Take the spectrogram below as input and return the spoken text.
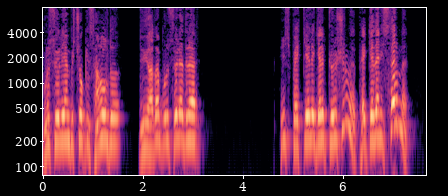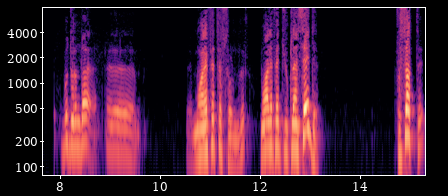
Bunu söyleyen birçok insan oldu. Dünyada bunu söylediler. Hiç PKK ile gelip görüşür mü? PKK'den ister mi? Bu durumda e, muhalefet de sorumludur. Muhalefet yüklenseydi fırsattı.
